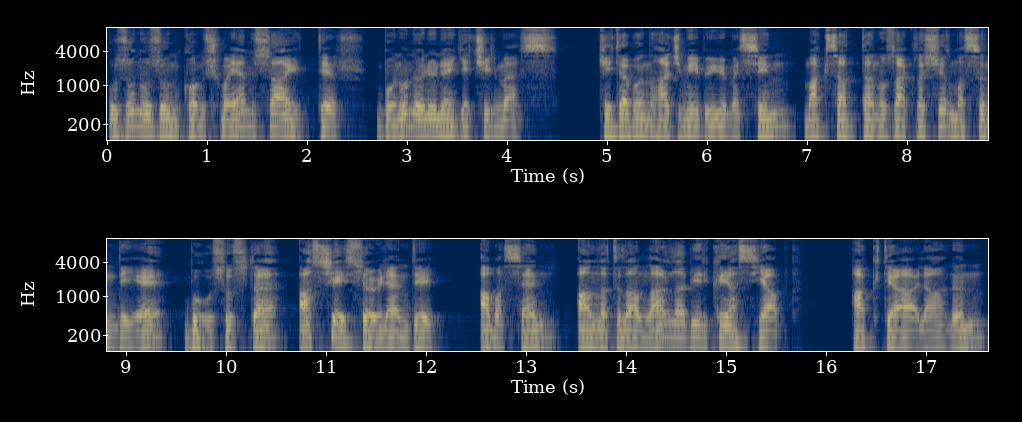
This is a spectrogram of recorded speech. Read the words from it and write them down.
uzun uzun konuşmaya müsaittir. Bunun önüne geçilmez. Kitabın hacmi büyümesin, maksattan uzaklaşılmasın diye bu hususta az şey söylendi. Ama sen anlatılanlarla bir kıyas yap. Hak Teâlâ'nın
